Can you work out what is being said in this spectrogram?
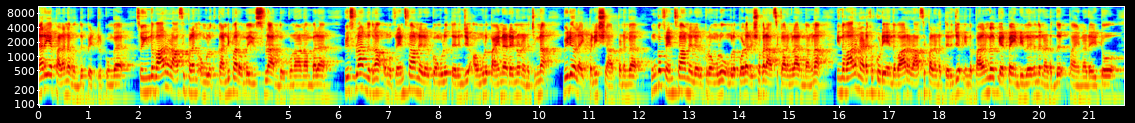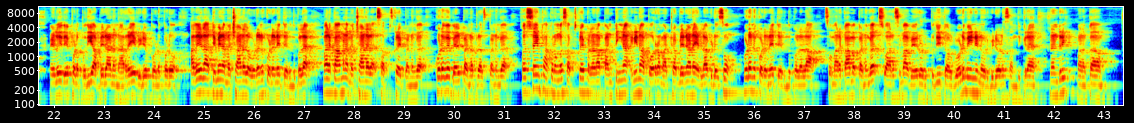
நிறைய பலனை வந்து பெற்றுக்குங்க. ஸோ இந்த வார ராசி பலன் உங்களுக்கு கண்டிப்பாக ரொம்ப யூஸ்ஃபுல்லாக இருந்திருக்கும் நான் நம்புகிறேன் யூஸ்ஃபுல்லாக இருந்ததுன்னா உங்கள் ஃப்ரெண்ட்ஸ் ஃபேமிலியில் இருக்கவங்களும் தெரிஞ்சு அவங்களும் பயனடையணும்னு நினச்சிங்கன்னா வீடியோ லைக் பண்ணி ஷேர் பண்ணுங்கள் உங்கள் ஃப்ரெண்ட்ஸ் ஃபேமிலியில் இருக்கிறவங்களும் உங்களை போல் ரிஷப ராசிக்காரங்களாக இருந்தாங்கன்னா இந்த வாரம் நடக்கக்கூடிய இந்த வார ராசி பலனை தெரிஞ்சு இந்த பலன்களுக்கு ஏற்ப இன்றிலிருந்து நடந்து பயனடையிட்டோம். மேலும் இதே போல் புதிய அப்டேட்டான நிறைய வீடியோ போடப்படும். அதை எல்லாத்தையுமே நம்ம சேனலை உடனுக்குடனே தெரிந்து கொள்ள மறக்காமல் நம்ம சேனலை சப்ஸ்கிரைப் பண்ணுங்கள் கூடவே பெல் பண்ண ப்ரெஸ் பண்ணுங்கள் ஃபர்ஸ்ட் டைம் பார்க்குறவங்க சப்ஸ்கிரைப் பண்ணலாம் பண்ணிட்டீங்கன்னா இனி நான் போடுற மற்ற அப்டேட்டான எல்லா வீடியோஸும் உடனுக்குடனே தெரிந்து கொள்ளலாம். ஸோ மறக்காமல் பண்ணுங்கள் சுவாரஸ்யமாக வேறொரு புதிய தகவலோடு மீண்டும் ஒரு வீடியோவில் சந்திக்கிறேன். நன்றி. வணக்கம்.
